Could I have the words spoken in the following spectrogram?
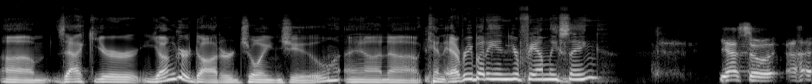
um, Zach, your younger daughter joined you, and uh, can everybody in your family sing? Yeah, so uh,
